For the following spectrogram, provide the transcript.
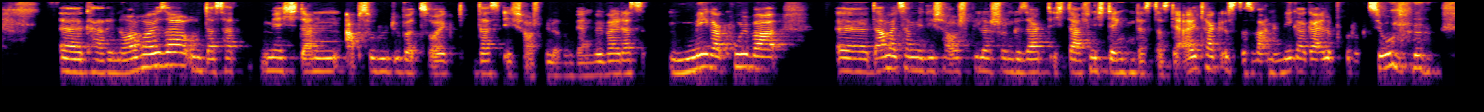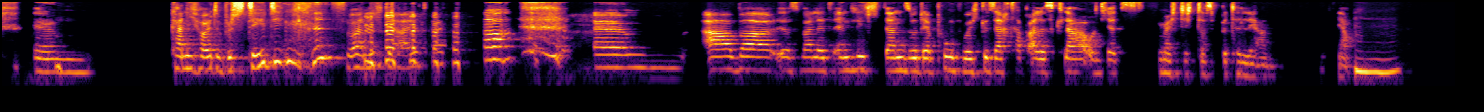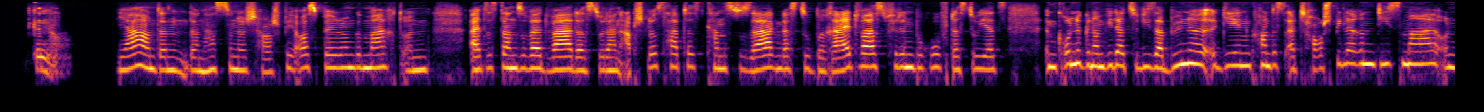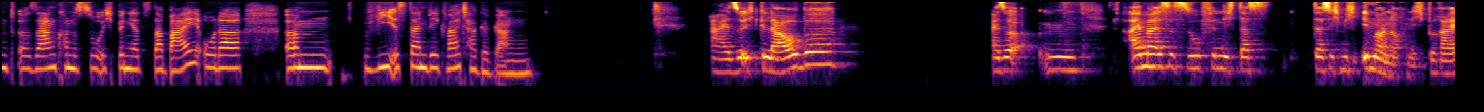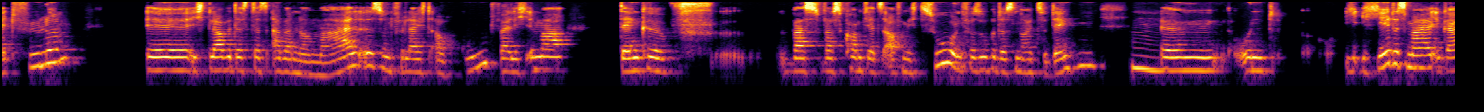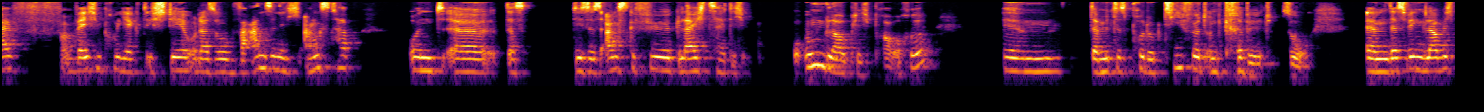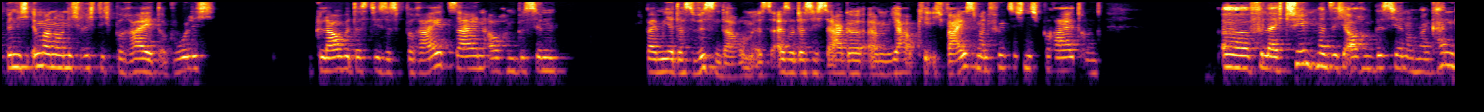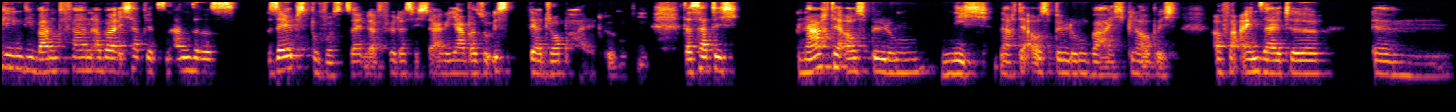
äh, Karin Neuhäuser und das hat mich dann absolut überzeugt, dass ich Schauspielerin werden will, weil das mega cool war. Äh, damals haben mir die Schauspieler schon gesagt, ich darf nicht denken, dass das der Alltag ist. Das war eine mega geile Produktion. ähm, kann ich heute bestätigen. es war nicht der Alltag. ähm, aber es war letztendlich dann so der Punkt, wo ich gesagt habe, alles klar und jetzt möchte ich das bitte lernen. Ja. Mhm. Genau. Ja, und dann, dann hast du eine Schauspielausbildung gemacht und als es dann soweit war, dass du deinen Abschluss hattest, kannst du sagen, dass du bereit warst für den Beruf, dass du jetzt im Grunde genommen wieder zu dieser Bühne gehen konntest als Schauspielerin diesmal und äh, sagen konntest, so, ich bin jetzt dabei oder ähm, wie ist dein Weg weitergegangen? Also ich glaube, also mm, einmal ist es so, finde ich, dass, dass ich mich immer noch nicht bereit fühle. Äh, ich glaube, dass das aber normal ist und vielleicht auch gut, weil ich immer denke, was, was kommt jetzt auf mich zu und versuche das neu zu denken. Mhm. und ich jedes Mal, egal von welchem Projekt ich stehe oder so, wahnsinnig Angst habe und äh, dass dieses Angstgefühl gleichzeitig unglaublich brauche, ähm, damit es produktiv wird und kribbelt. So. Ähm, deswegen glaube ich, bin ich immer noch nicht richtig bereit, obwohl ich glaube, dass dieses Bereitsein auch ein bisschen bei mir das Wissen darum ist. Also, dass ich sage, ähm, ja, okay, ich weiß, man fühlt sich nicht bereit und äh, vielleicht schämt man sich auch ein bisschen und man kann gegen die Wand fahren, aber ich habe jetzt ein anderes Selbstbewusstsein dafür, dass ich sage, ja, aber so ist der Job halt irgendwie. Das hatte ich nach der Ausbildung nicht. Nach der Ausbildung war ich, glaube ich, auf der einen Seite ähm,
